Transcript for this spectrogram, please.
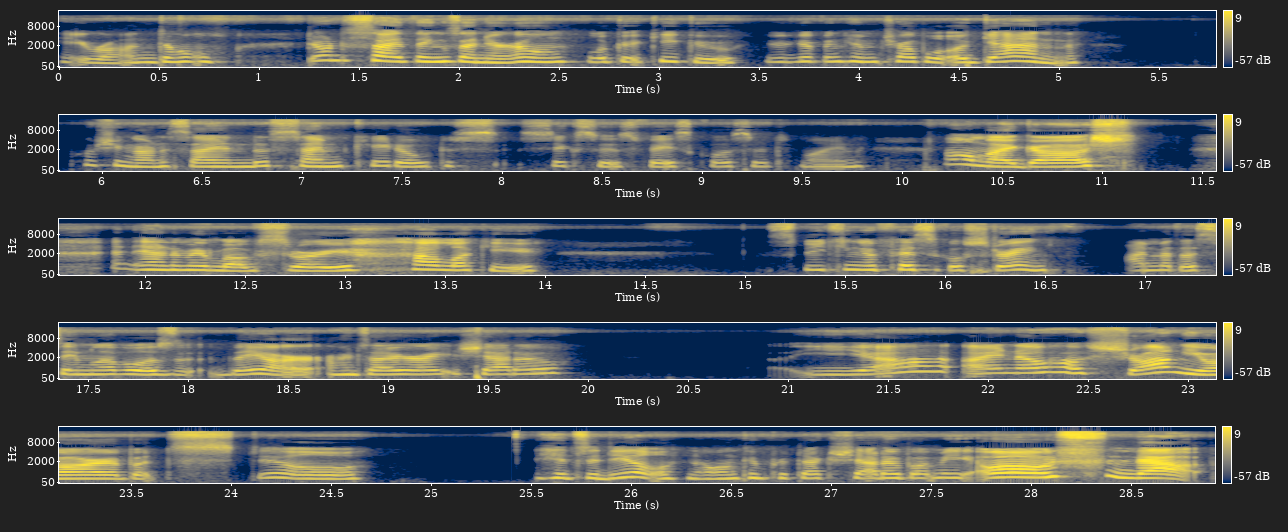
Hey, Ran, don't don't decide things on your own. Look at Kiku. You're giving him trouble again. Pushing on aside, and this time Kaito just sticks his face closer to mine. Oh my gosh. An anime love story. How lucky. Speaking of physical strength, I'm at the same level as they are, aren't I right, Shadow? Yeah, I know how strong you are, but still. It's a deal. No one can protect Shadow but me. Oh, snap.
